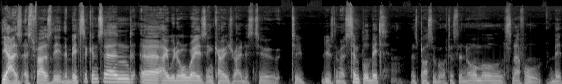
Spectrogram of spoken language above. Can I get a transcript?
Yeah, as, as far as the, the bits are concerned, uh, I would always encourage riders to to use the most simple bit as possible, just a normal snaffle bit.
